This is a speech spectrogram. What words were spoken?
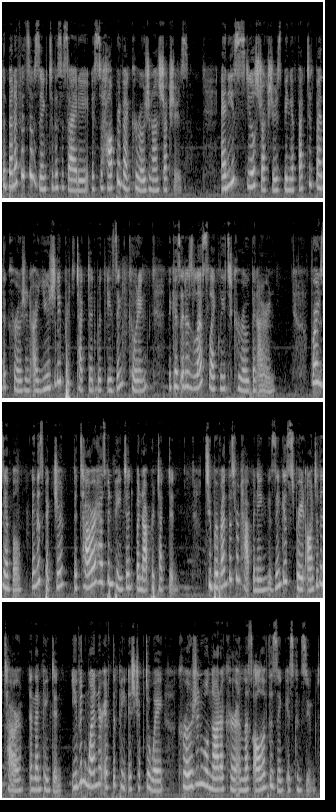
The benefits of zinc to the society is to help prevent corrosion on structures. Any steel structures being affected by the corrosion are usually protected with a zinc coating because it is less likely to corrode than iron. For example, in this picture, the tower has been painted but not protected. To prevent this from happening, zinc is sprayed onto the tower and then painted. Even when or if the paint is chipped away, corrosion will not occur unless all of the zinc is consumed.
